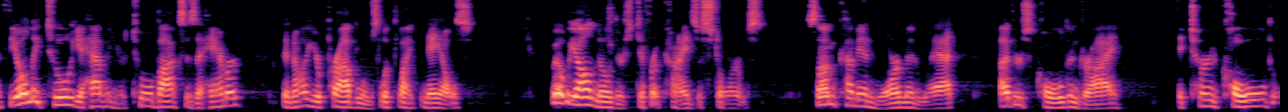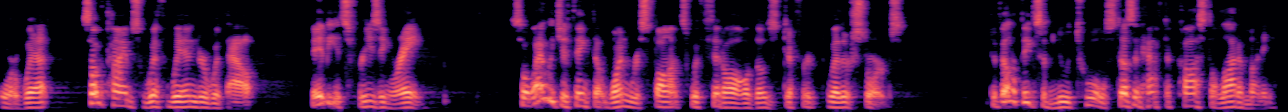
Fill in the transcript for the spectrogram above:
if the only tool you have in your toolbox is a hammer, then all your problems look like nails. Well, we all know there's different kinds of storms. Some come in warm and wet, others cold and dry. They turn cold or wet, sometimes with wind or without. Maybe it's freezing rain. So, why would you think that one response would fit all of those different weather storms? Developing some new tools doesn't have to cost a lot of money.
